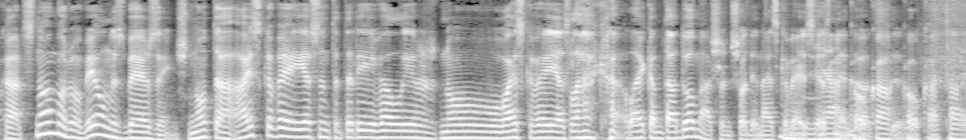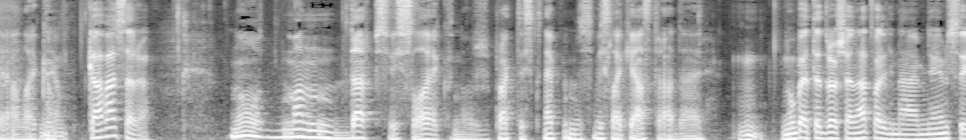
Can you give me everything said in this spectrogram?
kārtas numuru Vilnis Bērziņš. Nu, tā aizkavējies, un tad arī vēl ir nu, aizkavējies laika, laikam tā domāšana šodien aizkavējusies. Jā, nedaudz. kaut kā, kaut kā tā, jā, laikam. Jā. Kā vasara? Nu, man darbs visu laiku, nu, praktiski ne, visu laiku jāstrādā. Ir. Mm, Nu, bet tad droši vien atvaļinājumu ņemsi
